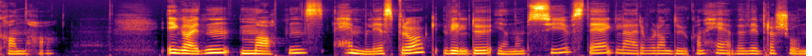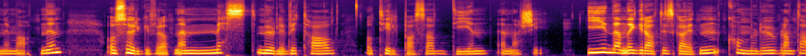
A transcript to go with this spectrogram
kan ha. I guiden Matens hemmelige språk vil du gjennom syv steg lære hvordan du kan heve vibrasjonen i maten din, og sørge for at den er mest mulig vital og tilpassa din energi. I denne gratisguiden kommer du bl.a.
